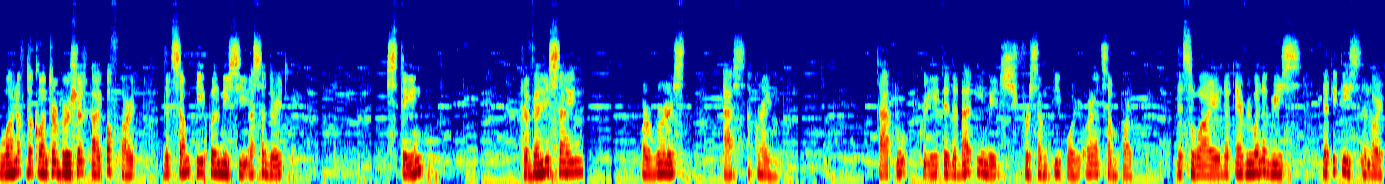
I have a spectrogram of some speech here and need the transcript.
One of the controversial type of art that some people may see as a dirt, stain, sign, or worse, as a crime. Tattoo created a bad image for some people or at some part. That's why not everyone agrees that it is an art.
